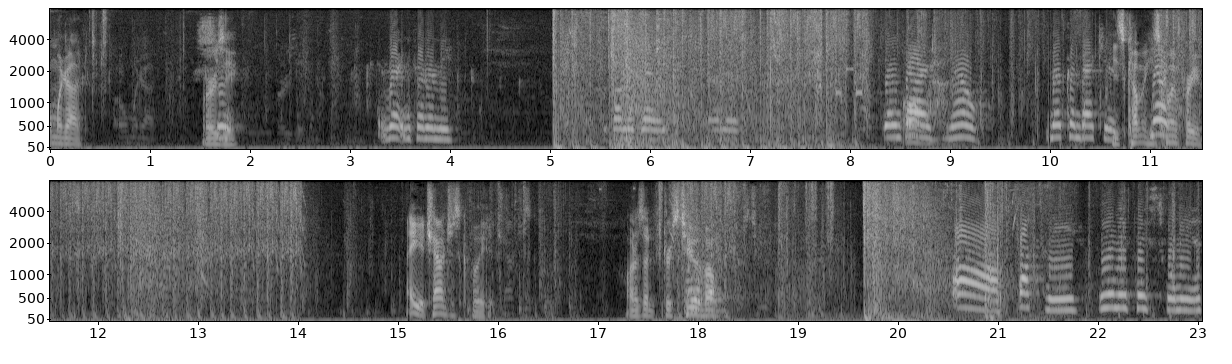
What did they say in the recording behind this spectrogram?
Oh my god. Where is he? Right in front of me. He's on the ground. Don't Oh. die, no. No, come back here. He's coming, he's No. coming for you. Hey, your challenge is completed. Oh, there's, a, there's two of them. Oh, fuck me. We only placed 20th.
